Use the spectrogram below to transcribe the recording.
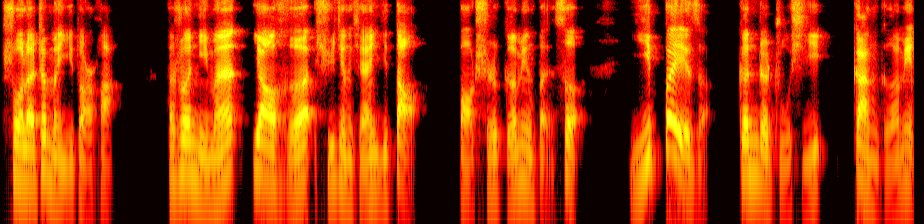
说了这么一段话，她说：“你们要和徐景贤一道，保持革命本色，一辈子跟着主席干革命。”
